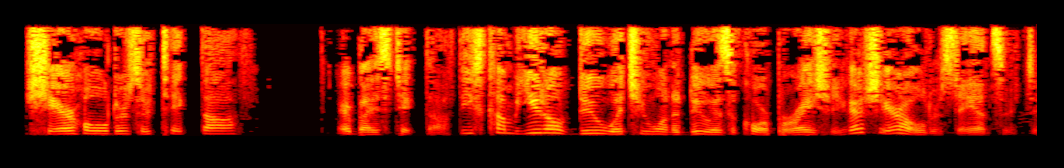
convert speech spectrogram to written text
Shareholders are ticked off. Everybody's ticked off. These come, you don't do what you want to do as a corporation. You got shareholders to answer to.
